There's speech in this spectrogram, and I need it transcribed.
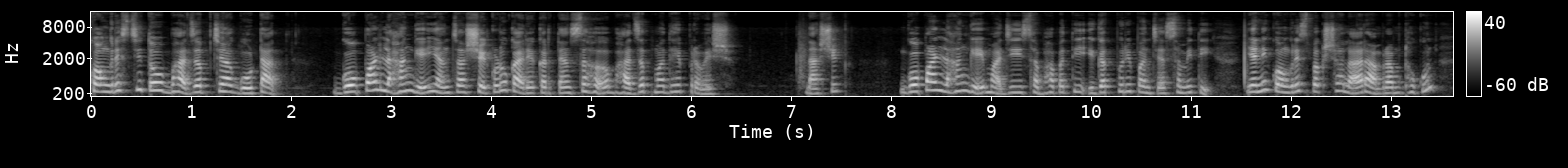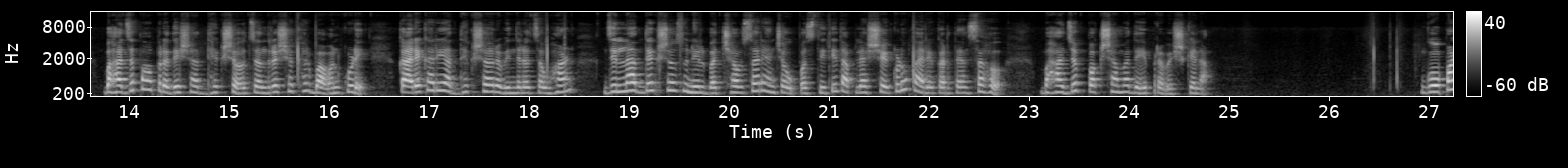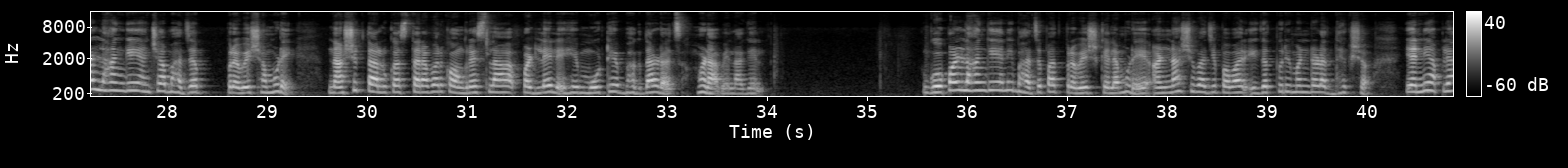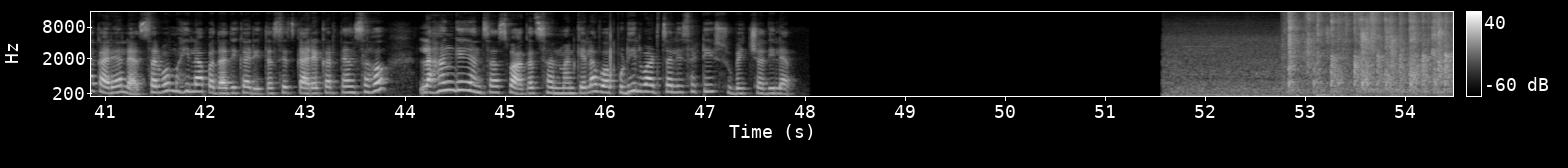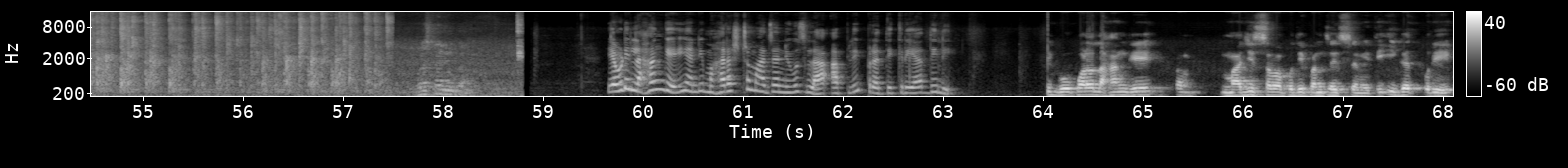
काँग्रेसची तो भाजपच्या गोटात गोपाळ लहांगे यांचा शेकडो कार्यकर्त्यांसह भाजपमध्ये प्रवेश. नाशिक गोपाळ लहांगे माजी सभापती इगतपुरी पंचायत समिती यांनी काँग्रेस पक्षाला रामराम ठोकून भाजपा प्रदेशाध्यक्ष चंद्रशेखर बावनकुळे कार्यकारी अध्यक्ष रवींद्र चव्हाण जिल्हाध्यक्ष सुनील बच्छावसर यांच्या उपस्थितीत आपल्या शेकडो कार्यकर्त्यांसह भाजप पक्षामध्ये प्रवेश केला. गोपाळ लहांगे यांच्या भाजप प्रवेशामुळे नाशिक तालुका स्तरावर काँग्रेसला पडलेले हे मोठे भगदाडच म्हणावे लागेल. गोपाळ लहांगे यांनी भाजपात प्रवेश केल्यामुळे अण्णा शिवाजी पवार इगतपुरी मंडळ अध्यक्ष यांनी आपल्या कार्यालयात सर्व महिला पदाधिकारी तसेच कार्यकर्त्यांसह लहांगे यांचा स्वागत सन्मान केला व पुढील वाटचालीसाठी शुभेच्छा दिल्या. एवढी लहांगे यांनी महाराष्ट्र माझ्या न्यूजला आपली प्रतिक्रिया दिली. गोपाळ लहांगे माजी सभापती पंचायत समिती इगतपुरी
